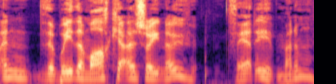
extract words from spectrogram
and the way the market is right now, thirty minimum.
